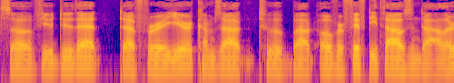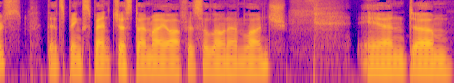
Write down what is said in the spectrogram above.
so if you do that uh, for a year, it comes out to about over $50,000 that's being spent just on my office alone on lunch. And um,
